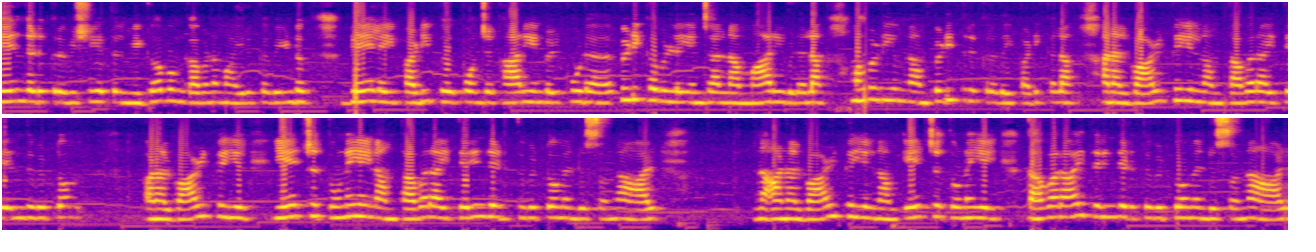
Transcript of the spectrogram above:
தேர்ந்தெடுக்கிற விஷயத்தில் மிகவும் கவனமாக இருக்க வேண்டும். வேலை படிப்பு போன்ற காரியங்கள் கூட பிடிக்கவில்லை என்றால் நாம் மாறிவிடலாம். மறுபடியும் நாம் பிடித்திருக்கிறதை படிக்கலாம். ஆனால் வாழ்க்கையில் நாம் தவறாய் தேர்ந்து விட்டோம் ஆனால் வாழ்க்கையில் ஏற்ற துணையை நாம் தவறாய் தெரிந்தெடுத்து விட்டோம் என்று சொன்னால் ஆனால் வாழ்க்கையில் நாம் ஏற்ற துணையை தவறாய் தெரிந்தெடுத்து விட்டோம் என்று சொன்னால்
